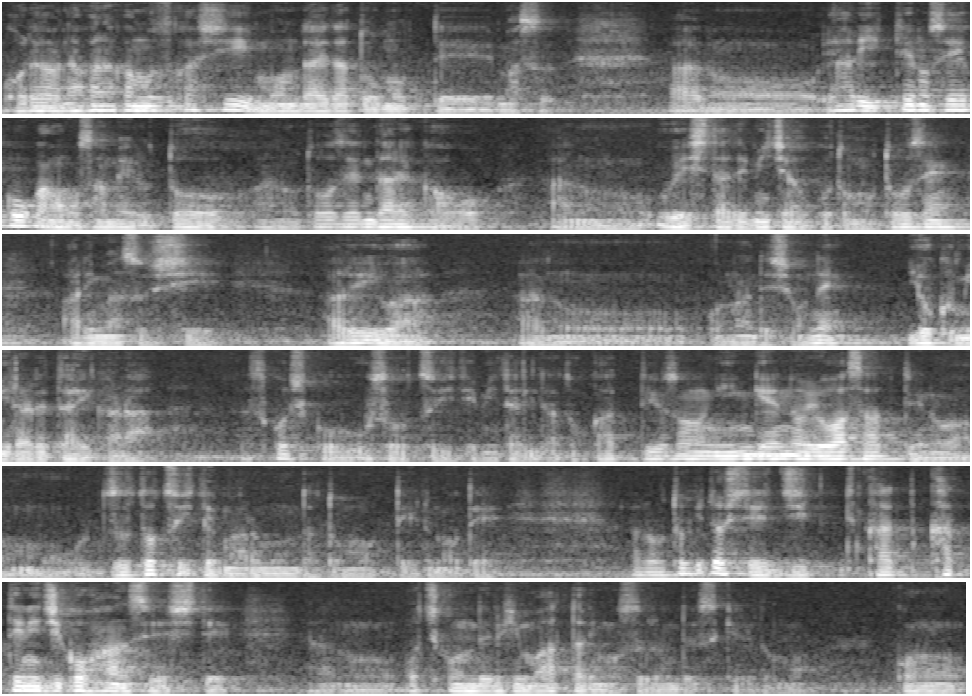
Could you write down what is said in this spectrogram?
これはなかなか難しい問題だと思ってます。あのやはり一定の成功感を収めるとあの当然誰かをあの上下で見ちゃうことも当然ありますしあるいはあの何でしょうねよく見られたいから少しこう嘘をついてみたりだとかっていうその人間の弱さっていうのはもうずっとついて回るもんだと思っているのであの時としてじか勝手に自己反省してあの落ち込んでる日もあったりもするんですけれどもこの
